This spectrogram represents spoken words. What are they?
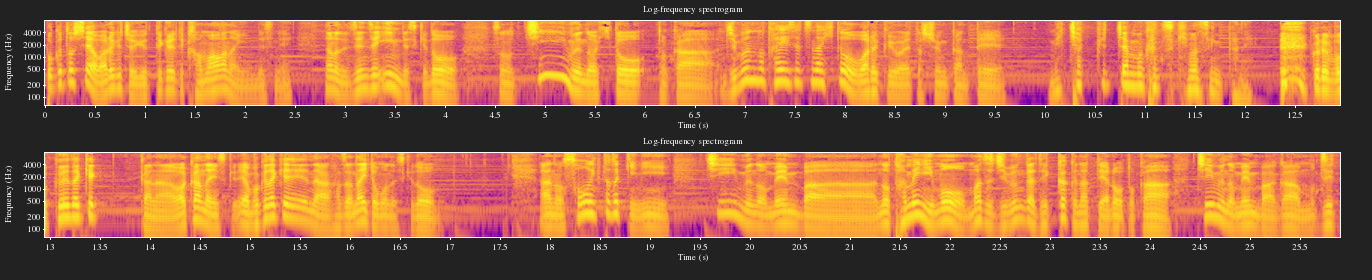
僕としては悪口を言ってくれて構わないんですね。なので全然いいんですけどそのチームの人とか自分の大切な人を悪く言われた瞬間ってめちゃくちゃムカつきませんかね？これ僕だけかなわかんないんですけどいや僕だけなはずはないと思うんですけどあのそういった時にチームのメンバーのためにもまず自分がでっかくなってやろうとかチームのメンバーがもう絶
